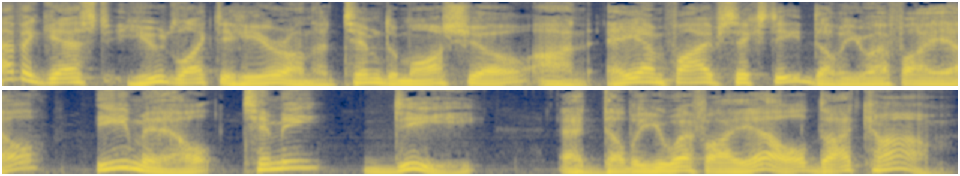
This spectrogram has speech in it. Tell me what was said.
Have a guest you'd like to hear on the Tim DeMoss Show on AM 560 WFIL? Email Timmy D at WFIL.com.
